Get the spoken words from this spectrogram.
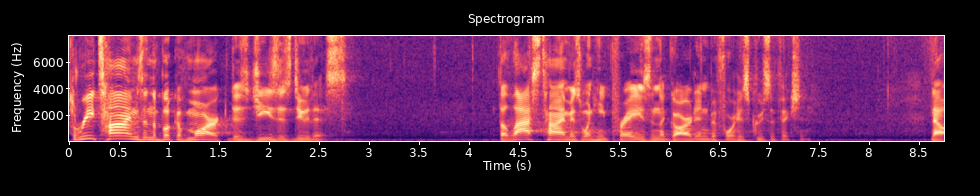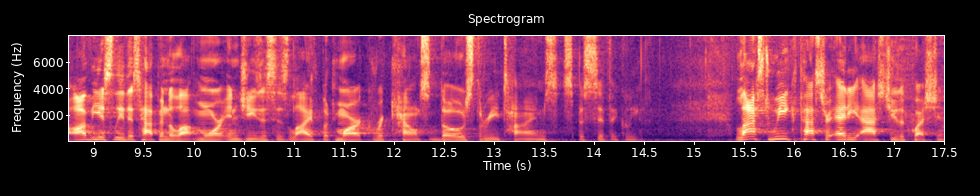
Three times in the book of Mark does Jesus do this. The last time is when he prays in the garden before his crucifixion. Now, obviously, this happened a lot more in Jesus' life, but Mark recounts those three times specifically. Last week, Pastor Eddie asked you the question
